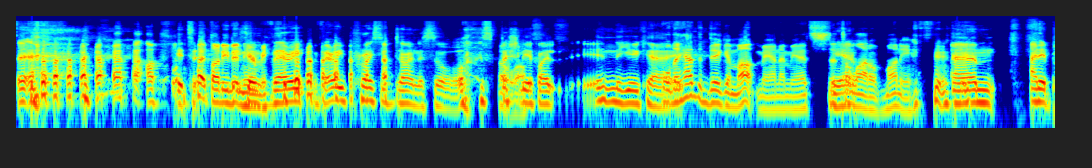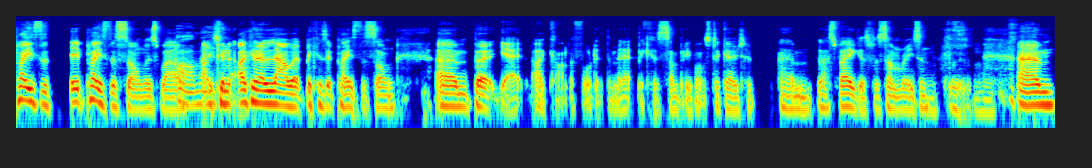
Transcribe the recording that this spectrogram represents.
It's a- i thought he didn't hear a me very, very pricey dinosaur, especially well. if I in the UK. well they had to dig him up man i mean it's it's Yeah. a lot of money um and it plays the it plays the song as well Oh, i can i can allow it because it plays the song um but yeah i can't afford it at the minute because somebody wants to go to um las vegas for some reason Mhm. um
